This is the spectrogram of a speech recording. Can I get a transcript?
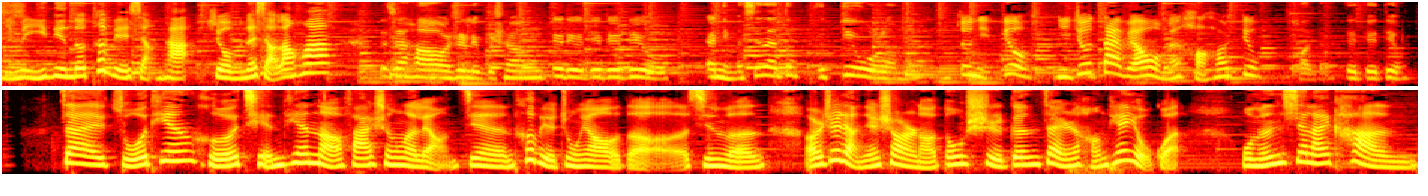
你们一定都特别想他，是我们的小浪花。大家好，我是李不生，丢丢丢丢丢。哎，你们现在都不丢了吗？就你丢，你就代表我们好好丢。好的，丢丢丢。在昨天和前天呢，发生了两件特别重要的新闻，而这两件事儿呢，都是跟载人航天有关。我们先来看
